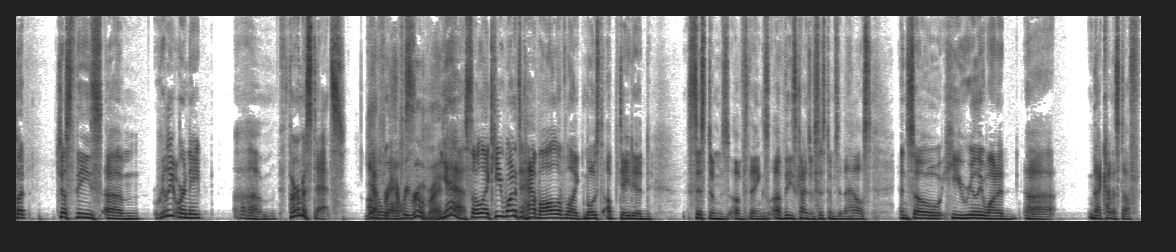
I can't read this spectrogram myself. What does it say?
but just these um, really ornate um, thermostats. on Yeah, for walls. every room, right? Yeah, so like he wanted to have all of like most updated systems of things of these kinds of systems in the house, and so he really wanted uh, that kind of stuff,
